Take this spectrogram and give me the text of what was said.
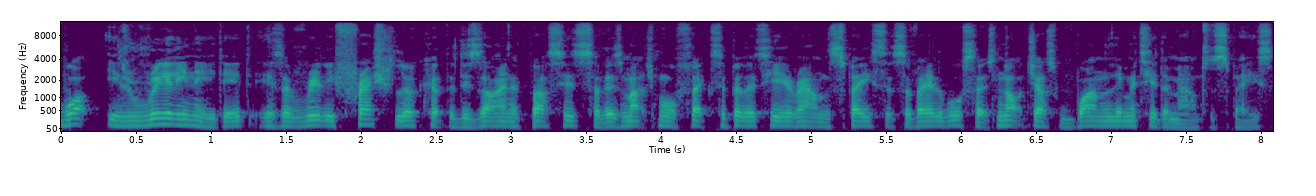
What is really needed is a really fresh look at the design of buses so there's much more flexibility around the space that's available. So it's not just one limited amount of space,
